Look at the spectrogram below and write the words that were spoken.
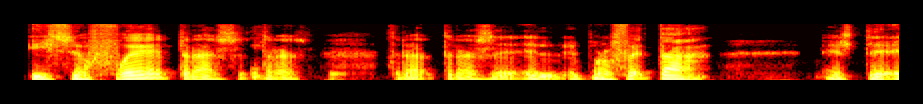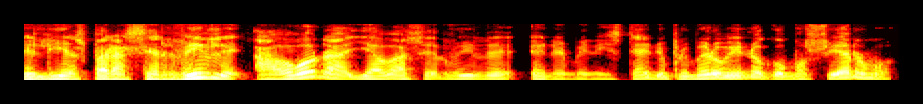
y se fue tras, tras, tras, el, profeta este, Elías para servirle, ahora ya va a servirle en el ministerio, primero vino como siervo,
